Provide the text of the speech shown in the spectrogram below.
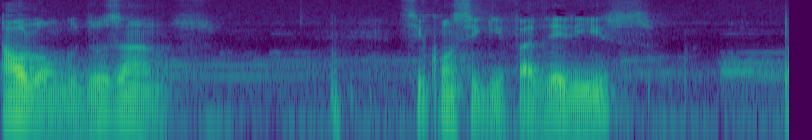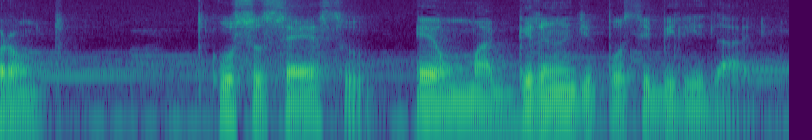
ao longo dos anos. Se conseguir fazer isso, pronto. O sucesso é uma grande possibilidade.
